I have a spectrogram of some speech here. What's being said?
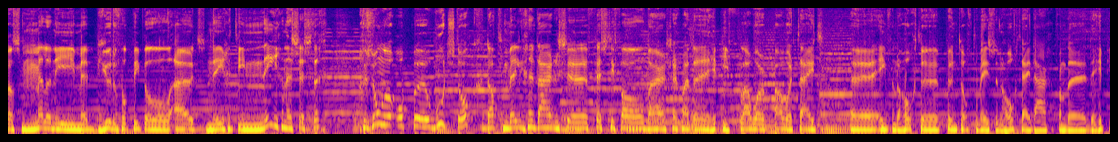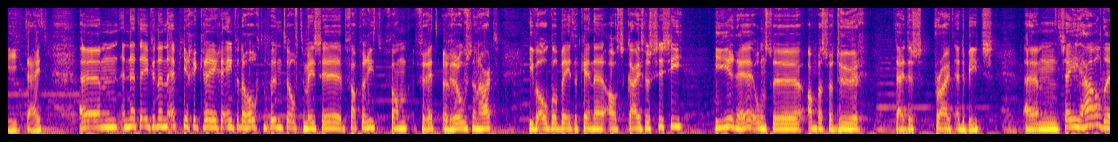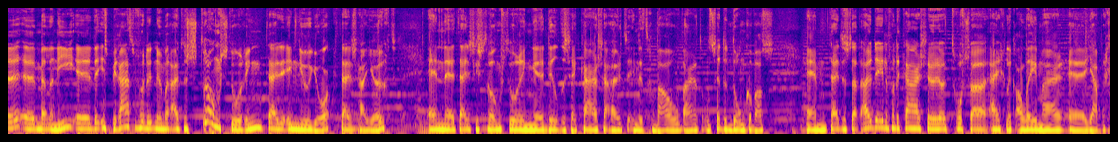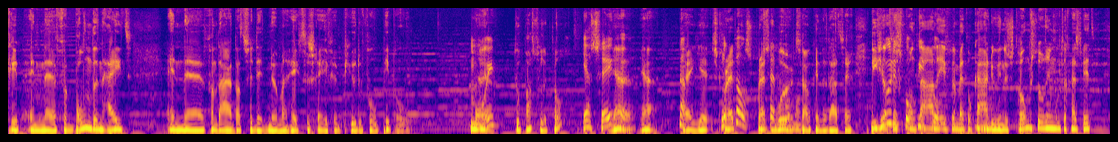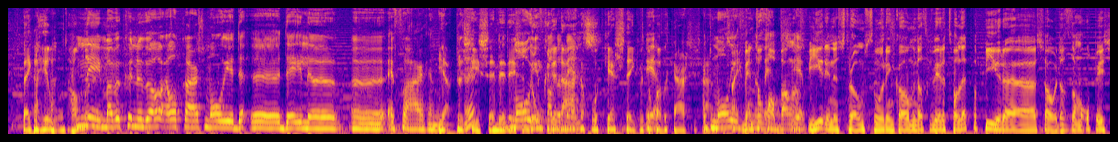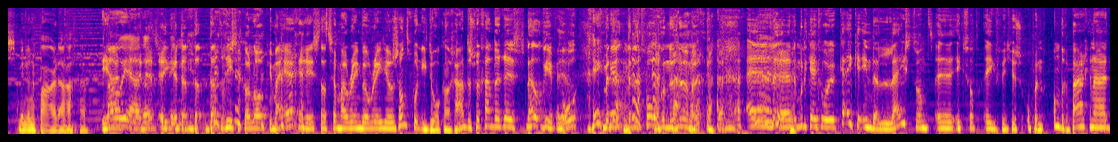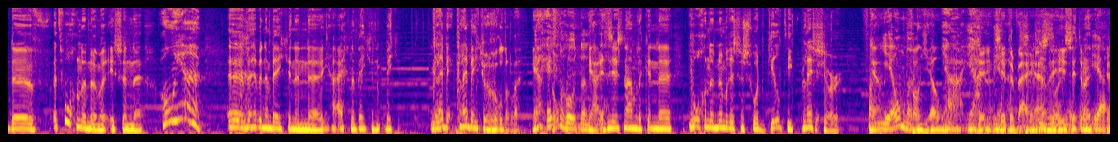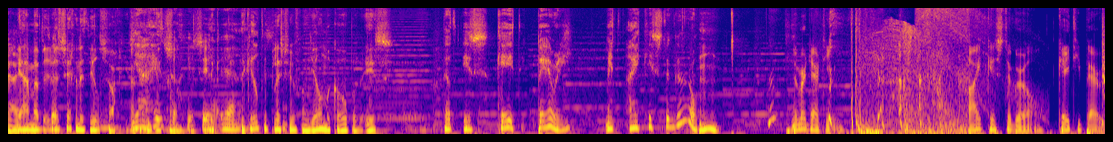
was Melanie met Beautiful People uit 1969. Gezongen op eh, Woodstock, dat legendarische festival... waar zeg maar, de hippie flower power tijd Eh, een van de hoogtepunten, of tenminste de hoogtijdagen van de, de hippie-tijd. Ehm, net even een appje gekregen. Een van de hoogtepunten, of tenminste eh, favoriet van Fred Rozenhart. Die we ook wel beter kennen als Kaiser Sissy. Hier, hè, onze ambassadeur tijdens Pride at the Beach. Ehm, zij haalde, eh, Melanie, eh, de inspiratie voor dit nummer uit een stroomstoring in New York tijdens haar jeugd. En eh, tijdens die stroomstoring deelde zij kaarsen uit in het gebouw waar het ontzettend donker was. En tijdens dat uitdelen van de kaarsen trof ze eigenlijk alleen maar ja, begrip en verbondenheid. En vandaar dat ze dit nummer heeft geschreven, Beautiful People. Mooi. Toepasselijk toch? Jazeker. Ja, ja. Nou, Bij, eh, spread klopt ook. spread the word, allemaal. zou ik inderdaad zeggen. Niet dat we Beautiful spontaan people. even met elkaar nu in de stroomstoring moeten gaan zitten. Lijkt me heel onhandig. Nee, maar we kunnen wel elkaars mooie de- eh, delen eh, ervaren. Ja, precies. Hè? En in Het deze donkere de dagen mens. voor kerst steken we toch Ja. wel de kaarsjes aan. Het mooie ik ben toch wel bang als we hier in een stroomstoring komen... dat we weer het toiletpapier eh, zo, dat het allemaal op is binnen een paar dagen. Ja, Oh ja, dat dat, dat, dat, dat risico loop je. Maar erger is dat zeg maar, Rainbow Radio Zandvoort niet door kan gaan. Dus we gaan er snel weer voor met, het, met het volgende nummer. En eh, dan moet ik even kijken in de lijst. Want eh, ik zat eventjes op een andere pagina. De, het volgende nummer is een... eh, oh ja, eh, we hebben een beetje een... eh, ja, eigenlijk een beetje... Een beetje Klein, be- klein beetje roddelen. Ja, echt toch? roddelen. Ja, het is namelijk een... eh, het volgende nummer is een soort guilty pleasure. Van ja, Jelmer. Van Jelmer. Ja, ja, Je ja. zit erbij, hè? Ja, je zit erbij. Ja. Ja, ja. maar we, we zeggen het heel zachtjes. Ja, heel zachtjes. Ja, ja. De guilty pleasure van Jelme Koper is... Dat is Katy Perry met I Kissed a Girl. Mm. Nummer 13. I Kissed a Girl, Katy Perry.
